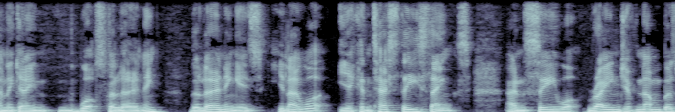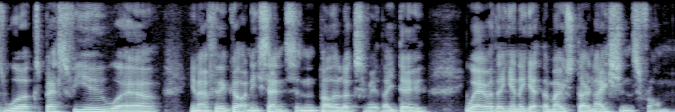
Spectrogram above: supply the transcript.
And again, what's the learning? The learning is, you know what? You can test these things and see what range of numbers works best for you. Where, you know, if they've got any sense, and by the looks of it, they do, where are they going to get the most donations from?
